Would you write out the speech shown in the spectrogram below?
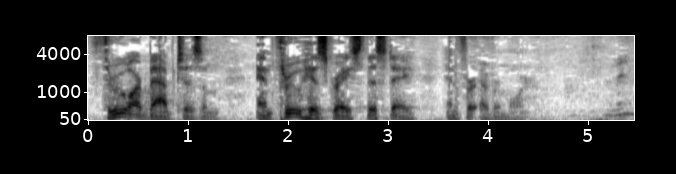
through our baptism and through His grace this day and forevermore. Amen.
